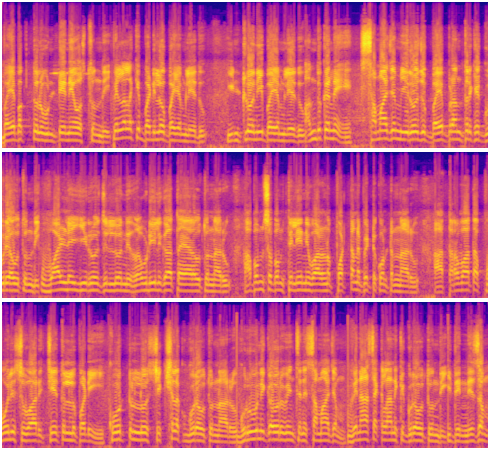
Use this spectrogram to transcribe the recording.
భయభక్తులు ఉంటేనే వస్తుంది. పిల్లలకి బడిలో భయం లేదు. ఇంట్లోని భయం లేదు. అందుకనే సమాజం ఈ రోజు భయభ్రాంతులకి గురి అవుతుంది. వాళ్ళే ఈ రోజుల్లోని రౌడీలుగా తయారవుతున్నారు. అభంశుభం తెలియని వాళ్ళను పొట్టన పెట్టుకుంటున్నారు. ఆ తర్వాత పోలీసు వారి చేతుల్లో పడి కోర్టుల్లో శిక్షలకు గురవుతున్నారు. గురువుని గౌరవించని సమాజం వినాశకలానికి గురవుతుంది. ఇది నిజం.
